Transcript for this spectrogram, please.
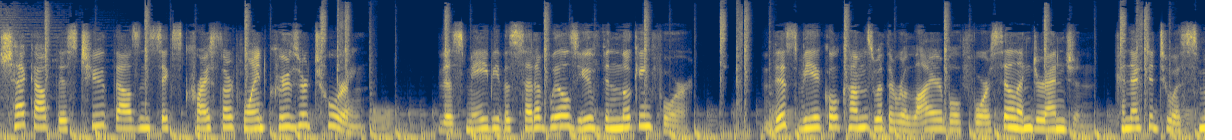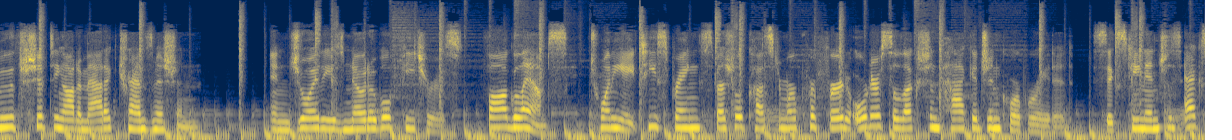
Check out this 2006 Chrysler PT Cruiser Touring. This may be the set of wheels you've been looking for. This vehicle comes with a reliable four-cylinder engine, connected to a smooth shifting automatic transmission. Enjoy these notable features, fog lamps, 28 Teespring Special Customer Preferred Order Selection Package Incorporated, 16 inches x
